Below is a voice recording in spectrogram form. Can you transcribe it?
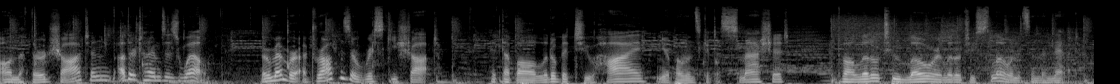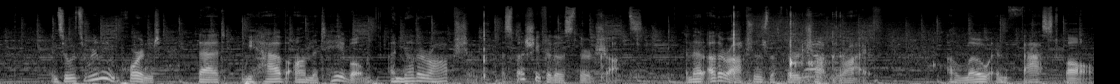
on the third shot and other times as well. But remember, a drop is a risky shot. Hit that ball a little bit too high, and your opponents get to smash it, the ball a little too low or a little too slow and it's in the net. And so it's really important that we have on the table another option, especially for those third shots. And that other option is the third shot drive, a low and fast ball.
